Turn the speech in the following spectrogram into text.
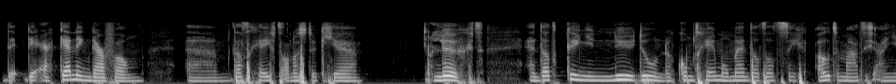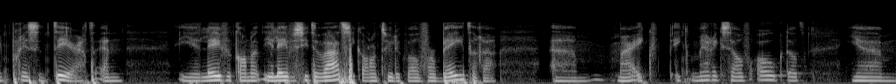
De, de erkenning daarvan, um, dat geeft dan een stukje lucht. En dat kun je nu doen. Er komt geen moment dat dat zich automatisch aan je presenteert. En je, leven kan, je levenssituatie kan natuurlijk wel verbeteren. Um, maar ik, ik merk zelf ook dat je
